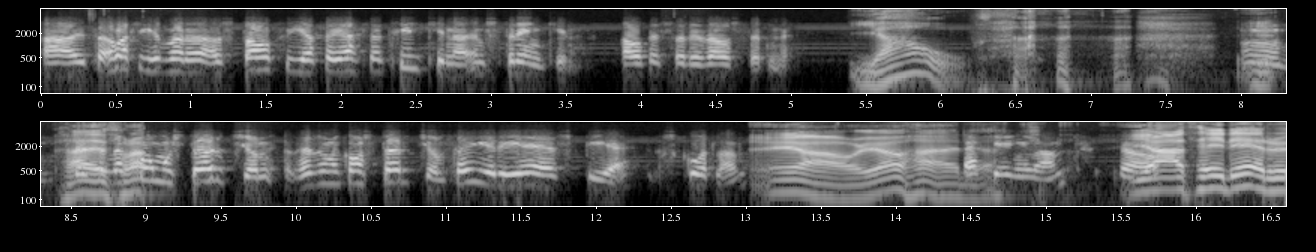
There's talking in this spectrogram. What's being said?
það var ég bara að stá því að þau ætla að tilkynna um strengin á þessari ráðstefnu. já, Mm. það er Þess vegna kom Sturgeon, þess vegna kom Sturgeon, þau eru í ESB, Skotland, Já, já, það er ekki. England. Já, þeir eru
